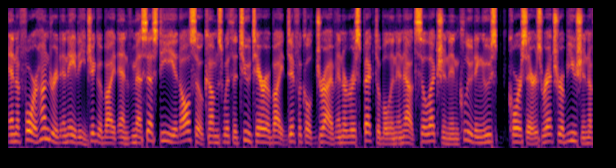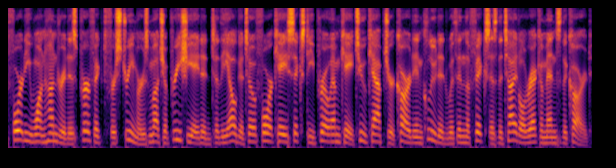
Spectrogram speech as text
and a 480GB NVMe SSD it also comes with a 2TB difficult drive and a respectable in and out selection including USB Corsair's Retribution. A 4100 is perfect for streamers much appreciated to the Elgato 4K 60 Pro MK2 capture card included within the fix as the title recommends the card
